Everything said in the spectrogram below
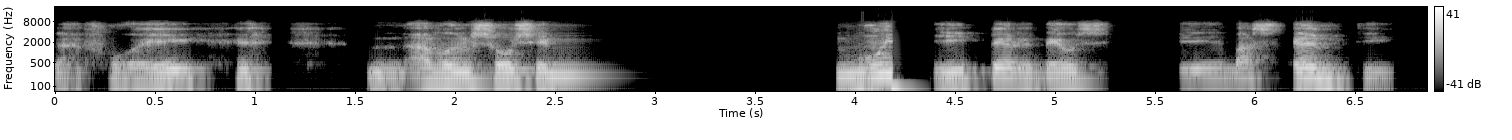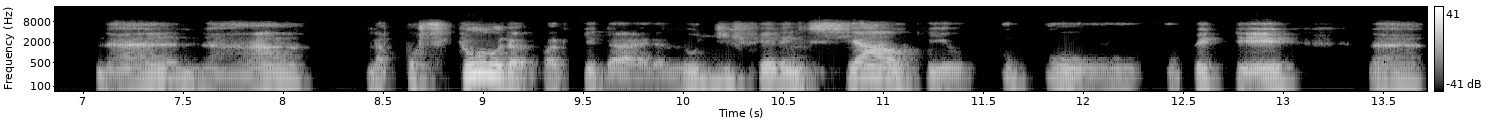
ah, foi avançou-se muito e perdeu-se bastante né, na, na postura partidária, no diferencial que o, o, o PT né,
